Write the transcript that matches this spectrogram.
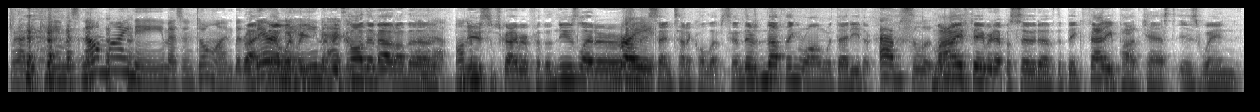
when I became, as, not my name as in Dawn, but Right their name when we when we as in- call them out on the on the- new subscriber for the newsletter, or they send tentacle lips, and there's nothing wrong with that either. Absolutely. My favorite episode of the Big Fatty podcast is when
